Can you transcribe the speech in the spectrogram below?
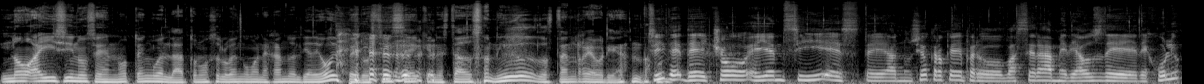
No, ahí sí no sé, no tengo el dato, no se lo vengo manejando el día de hoy, pero sí sé que en Estados Unidos lo están reabriendo. Sí, de, de hecho AMC este, anunció, creo que, pero va a ser a mediados de, de julio,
